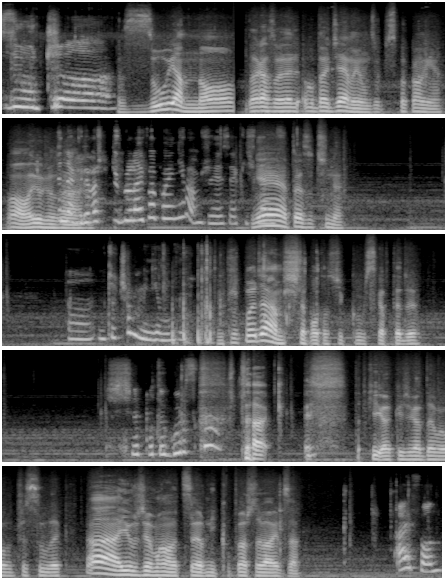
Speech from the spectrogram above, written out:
Zujo! Zuja, no. Zaraz obej- obejdziemy ją spokojnie. O, już ją Ty znalazłem. nagrywasz tego live'a, bo ja nie mam, że jest jakiś Nie, to jest odcinek. live. A, no to czemu mi nie mówisz? No Przecież powiedziałem ślepota ci kurska wtedy. Ślepotogórska? Tak. Taki jakiś randomowy przysłówek. A, już że mam od celowniku, proszę bardzo. iPhone.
